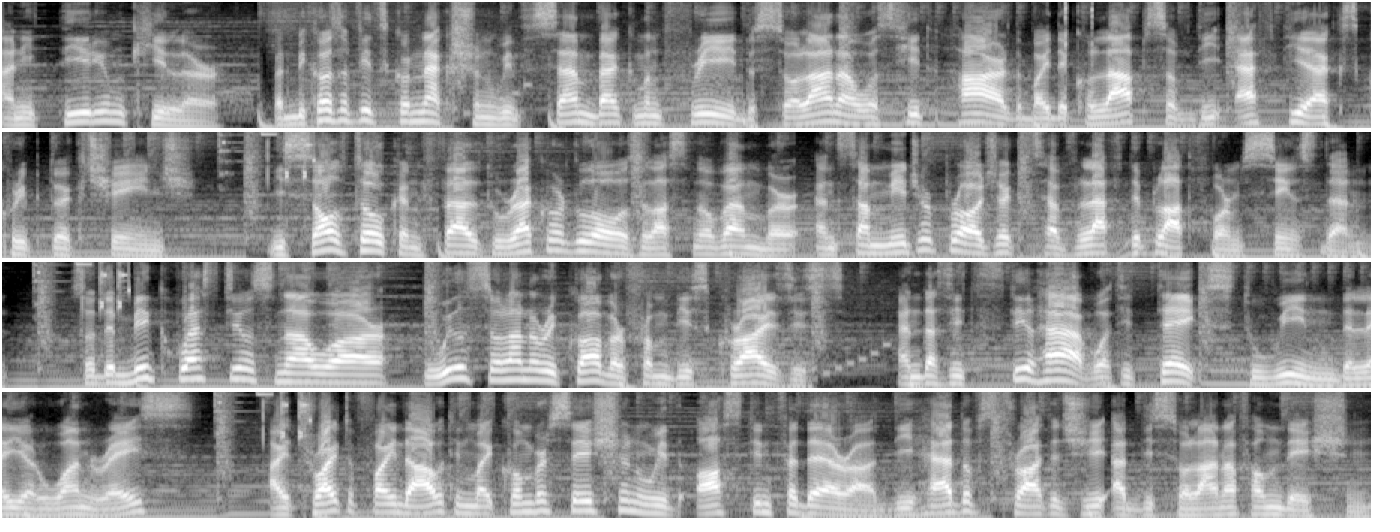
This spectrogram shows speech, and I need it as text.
an Ethereum killer. But because of its connection with Sam Bankman-Fried, Solana was hit hard by the collapse of the FTX crypto exchange. The SOL token fell to record lows last November and some major projects have left the platform since then. So the big questions now are, will Solana recover from this crisis? And does it still have what it takes to win the Layer 1 race? I try to find out in my conversation with Austin Federa, the head of strategy at the Solana Foundation.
